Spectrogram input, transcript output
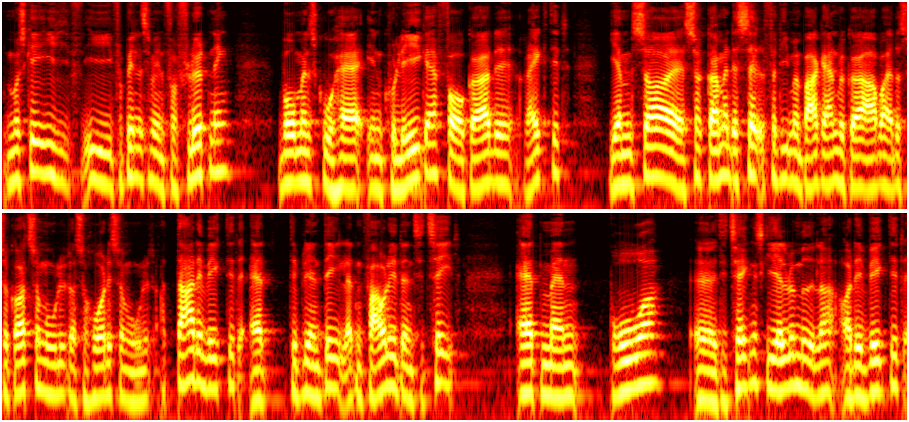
måske i, i forbindelse med en forflytning, hvor man skulle have en kollega for at gøre det rigtigt, jamen så, øh, så gør man det selv, fordi man bare gerne vil gøre arbejdet så godt som muligt og så hurtigt som muligt. Og der er det vigtigt, at det bliver en del af den faglige identitet, at man bruger øh, de tekniske hjælpemidler, og det er vigtigt,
